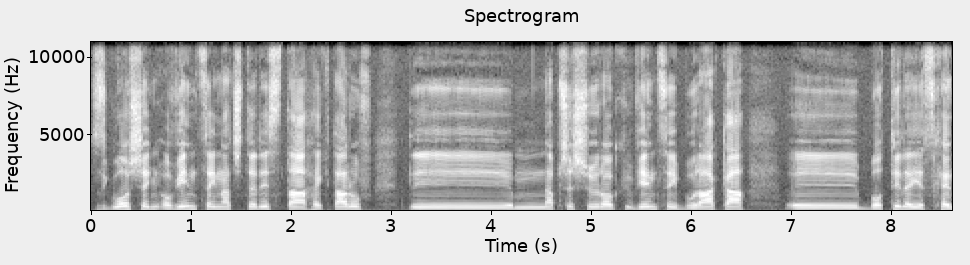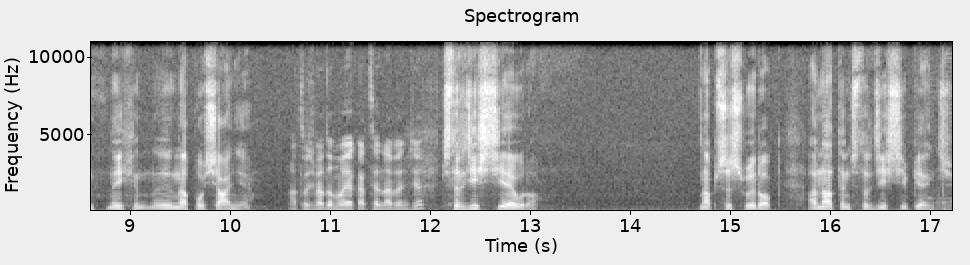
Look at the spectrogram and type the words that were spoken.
zgłoszeń o więcej na 400 hektarów yy, na przyszły rok więcej buraka, yy, bo tyle jest chętnych na posianie. A coś wiadomo, jaka cena będzie? 40 euro na przyszły rok, a na ten 45.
